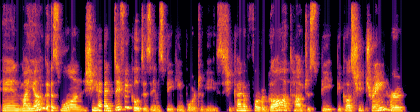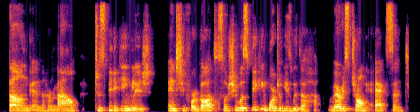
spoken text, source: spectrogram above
And my youngest one, she had difficulties in speaking Portuguese. She kind of forgot how to speak because she trained her tongue and her mouth to speak English and she forgot. So she was speaking Portuguese with a very strong accent.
